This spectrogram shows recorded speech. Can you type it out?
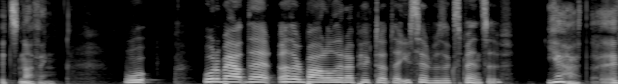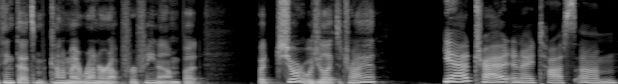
it's nothing. Wh- what about that other bottle that I picked up that you said was expensive? Yeah, I think that's kind of my runner up for Phenom, but but sure, would you like to try it? Yeah, I'd try it, and I toss um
